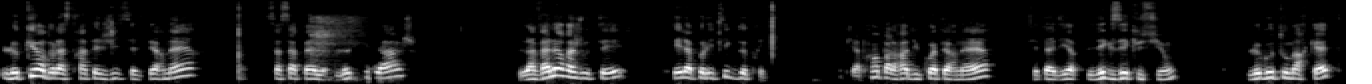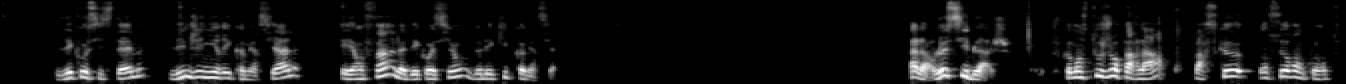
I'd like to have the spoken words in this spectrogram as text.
Le cœur de la stratégie, c'est le ternaire. Ça s'appelle le ciblage, la valeur ajoutée et la politique de prix. Et puis après, on parlera du quaternaire, c'est-à-dire l'exécution, le go-to-market l'écosystème, l'ingénierie commerciale et enfin l'adéquation de l'équipe commerciale. Alors, le ciblage. Je commence toujours par là parce qu'on se rend compte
